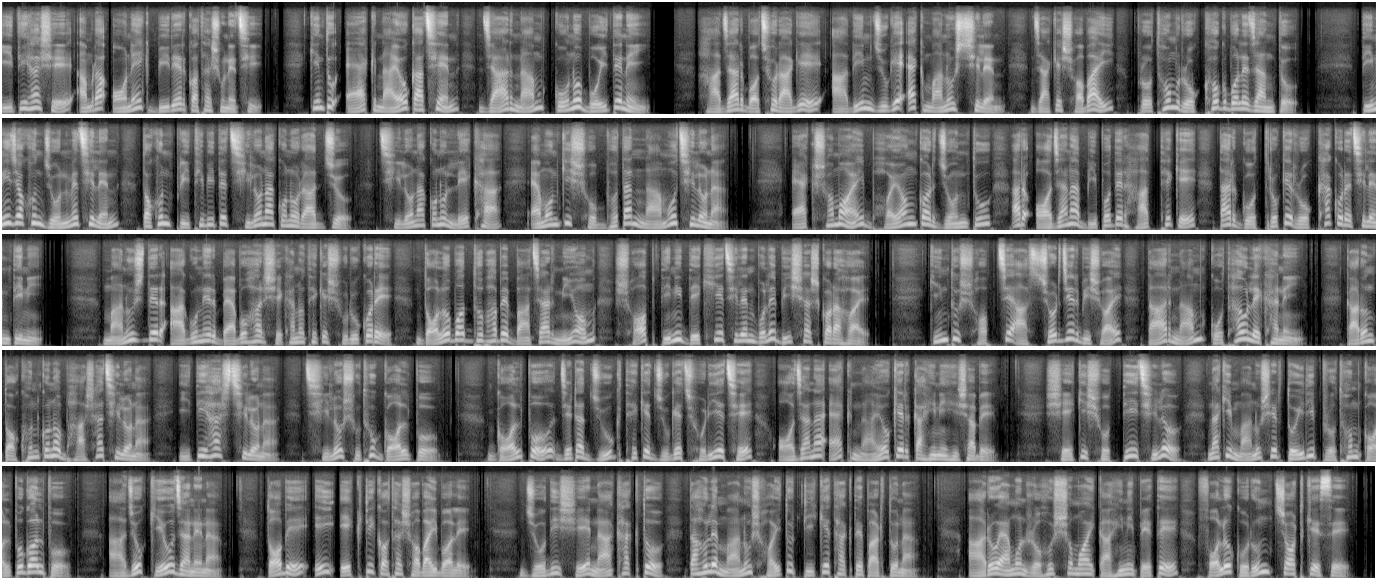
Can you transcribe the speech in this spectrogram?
ইতিহাসে আমরা অনেক বীরের কথা শুনেছি, কিন্তু এক নায়ক আছেন যার নাম কোনো বইতে নেই। হাজার বছর আগে আদিম যুগে এক মানুষ ছিলেন, যাকে সবাই প্রথম রক্ষক বলে জানত। তিনি যখন জন্মেছিলেন, তখন পৃথিবীতে ছিল না কোনো রাজ্য, ছিল না কোনো লেখা, এমনকি সভ্যতার নামও ছিল না। এক সময় ভয়ঙ্কর জন্তু আর অজানা বিপদের হাত থেকে তার গোত্রকে রক্ষা করেছিলেন তিনি। মানুষদের আগুনের ব্যবহার শেখানো থেকে শুরু করে দলবদ্ধভাবে বাঁচার নিয়ম সব তিনি দেখিয়েছিলেন বলে বিশ্বাস করা হয়। কিন্তু সবচেয়ে আশ্চর্যের বিষয়, তার নাম কোথাও লেখা নেই। কারণ তখন কোনো ভাষা ছিল না, ইতিহাস ছিল না, ছিল শুধু গল্প। গল্প যেটা যুগ থেকে যুগে ছড়িয়েছে অজানা এক নায়কের কাহিনী হিসাবে। সে কি সত্যিই ছিল, নাকি মানুষের তৈরি প্রথম কল্পগল্প? আজও কেউ জানে না। তবে এই একটি কথা সবাই বলে, যদি সে না থাকত, তাহলে মানুষ হয়তো টিকে থাকতে পারত না। আরও এমন রহস্যময় কাহিনী পেতে ফলো করুন চটকেসে।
